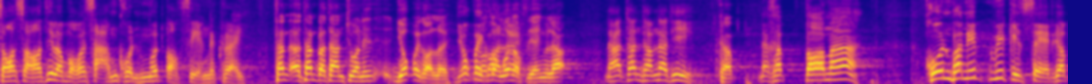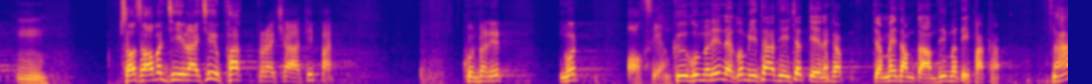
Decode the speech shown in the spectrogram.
สสที่เราบอกว่าสามคนงดออกเสียงนะใคร ท่านเอ่อท่านประธานชวนนี่ยกไปก่อนเลยยกไปก่อนขาต้งงดเลย ออกเสียงอยู่แล้วนะท่านทำหน้าที่ครับ นะครับ ต่อมาคุณพนิษฐ์วิกิตเศษครับอืมสสบัญชีรายชื่อพักประชาธิปัตย์คุณพนิษฐ์งดออกเสียงคือคุณมณิษฐ์เนี่ยก็มีท่าทีชัดเจนนะครับ จะไม่ทำตามที่มติพักครับนะ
